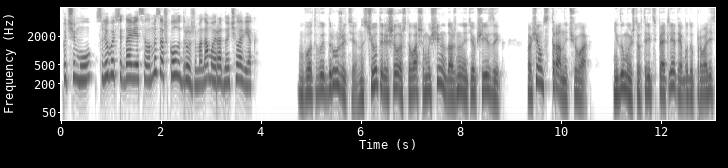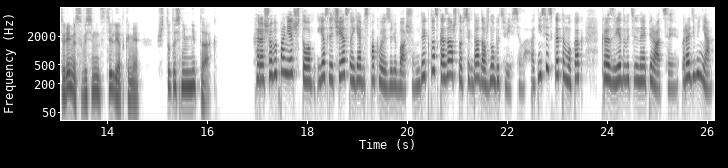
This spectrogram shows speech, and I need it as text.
Почему? С Любой всегда весело. Мы со школы дружим, она мой родной человек. Вот вы дружите, но с чего ты решила, что ваши мужчины должны найти общий язык? Вообще он странный чувак. Не думаю, что в 35 лет я буду проводить время с 18-летками. Что-то с ним не так. Хорошо бы понять, что, если честно, я беспокоюсь за Любашу. Да и кто сказал, что всегда должно быть весело? Отнесись к этому как к разведывательной операции. Ради меня.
